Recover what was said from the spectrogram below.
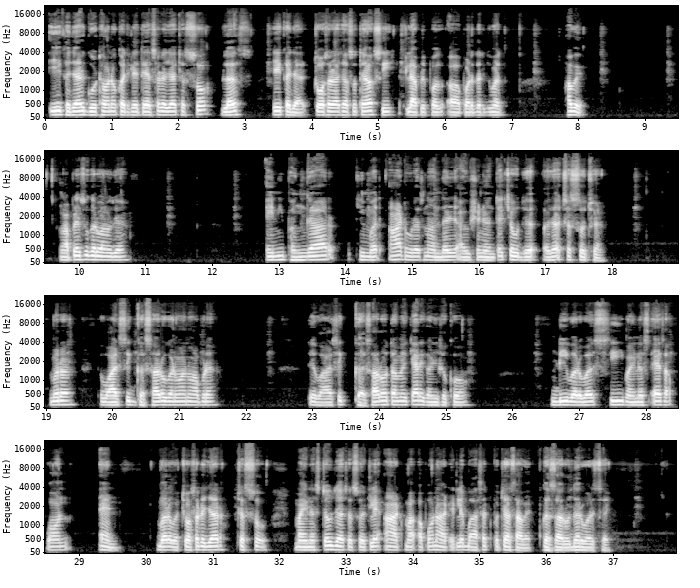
એક હજાર ગોઠવવાનો ખર્ચ, એટલે ત્રેસઠ હજાર છસો પ્લસ એક હજાર. ચોસઠ હજાર છસો થયા સી એટલે આપણી પડતર કિંમત. હવે, આપણે શું કરવાનું છે? એની ભંગાર કિંમત આઠ વર્ષના અંદાજે આયુષ્યની અંતે ચૌદ હજાર છસો છે. બરાબર? તો વાર્ષિક ઘસારો ગણવાનો આપણે. તે વાર્ષિક ઘસારો તમે ક્યારે ગણી શકો? ડી બરાબર C minus S upon N બરાબર ચોસઠ હજાર છસો માઇનસ ચૌદ હજાર છસો એટલે આઠમાં અપોન આઠ એટલે બાસઠ પચાસ આવે ઘસારો દર વર્ષે.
